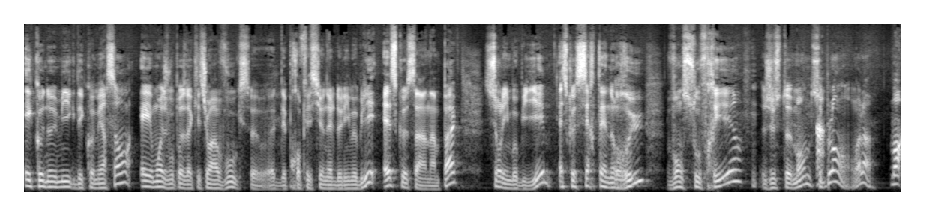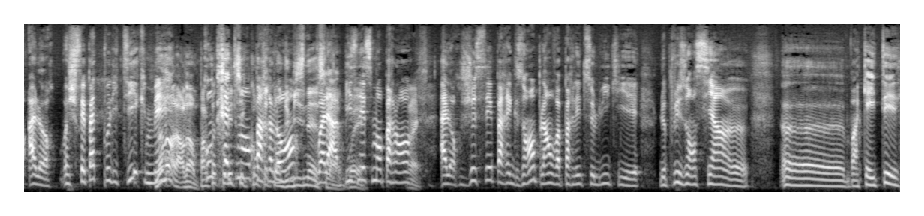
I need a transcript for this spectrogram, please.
économique des commerçants. Et moi, je vous pose la question à vous, qui êtes des professionnels de l'immobilier. Est-ce que ça a un impact sur l'immobilier? Est-ce que certaines rues vont souffrir justement de ce Ah. plan? Voilà. Bon, alors, moi, je fais pas de politique, mais Non, non, alors là, on parle pas de politique, concrètement parlant, du business, Voilà, là, ouais. businessment parlant. Ouais. Alors, je sais, par exemple, hein, on va parler de celui qui est le plus ancien, euh, euh, ben, qui a été,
